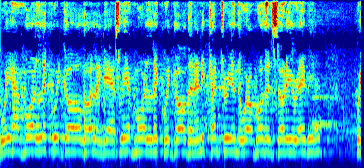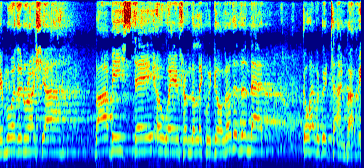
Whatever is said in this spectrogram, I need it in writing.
We have more liquid gold, oil and gas. We have more liquid gold than any country in the world, more than Saudi Arabia. We have more than Russia. Bobby, stay away from the liquid gold. Other than that, go have a good time, Bobby.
